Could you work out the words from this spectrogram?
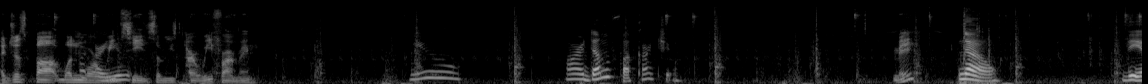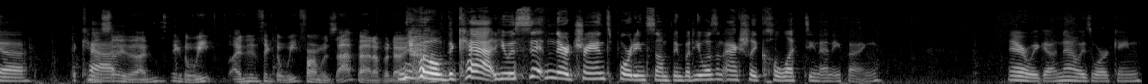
I just bought one more are wheat you? seed so we start wheat farming. You are a dumb fuck, aren't you? Me? No. The, uh, the I cat. say I didn't think the wheat. I didn't think the wheat farm was that bad of an idea. No, the cat. He was sitting there transporting something, but he wasn't actually collecting anything. There we go. Now he's working.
